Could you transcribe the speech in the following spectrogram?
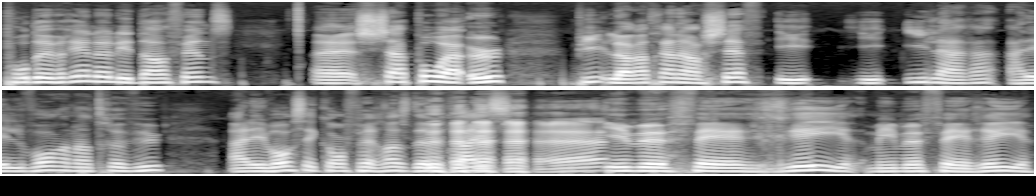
Pour de vrai, là, les Dolphins, euh, chapeau à eux. Puis leur entraîneur-chef est, est hilarant. Allez le voir en entrevue. Allez voir ses conférences de presse. il me fait rire, mais il me fait rire.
